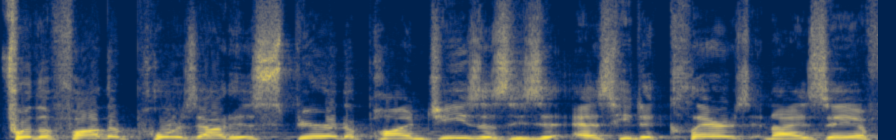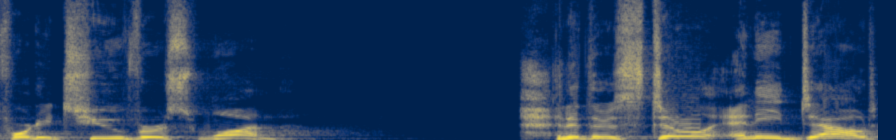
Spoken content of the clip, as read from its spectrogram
For the Father pours out his Spirit upon Jesus as he declares in Isaiah 42, verse 1. And if there's still any doubt,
